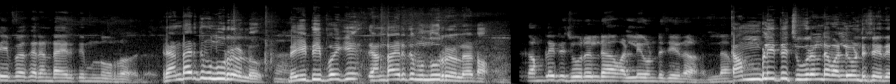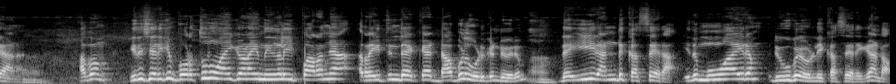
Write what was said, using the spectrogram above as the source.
ടീപ്പൊക്കെ രണ്ടായിരത്തി മുന്നൂറ് രൂപ വരും. രണ്ടായിരത്തി മുന്നൂറ് രൂപ ഉള്ളൂ ഈ ടീപ്പോയ്ക്ക് രണ്ടായിരത്തി മുന്നൂറ് രൂപ ഉള്ളൂ കേട്ടോ. കംപ്ലീറ്റ് ചൂരലിന്റെ വള്ളി കൊണ്ട് ചെയ്തതാണ്. എല്ലാം കംപ്ലീറ്റ് ചൂരലിന്റെ വള്ളി കൊണ്ട് ചെയ്തതാണ്. അപ്പം ഇത് ശരിക്കും പുറത്തുനിന്ന് വാങ്ങിക്കുകയാണെങ്കിൽ നിങ്ങൾ ഈ പറഞ്ഞ റേറ്റിന്റെ ഒക്കെ ഡബിൾ കൊടുക്കേണ്ടി വരും. ഈ രണ്ട് കസേര ഇത് മൂവായിരം രൂപയുള്ളൂ ഈ കസേരയ്ക്ക് കണ്ടോ?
